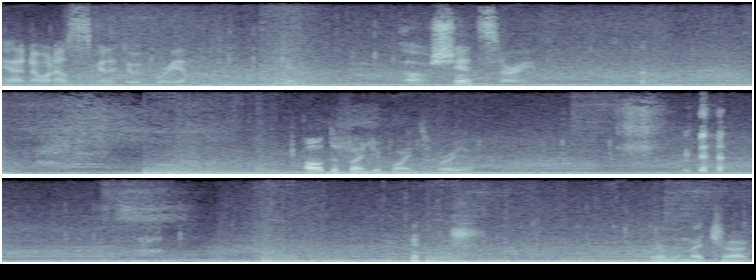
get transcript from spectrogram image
Yeah, no one else is gonna do it for you. Oh shit, sorry. I'll defend your points for you. Put them in my trunk.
